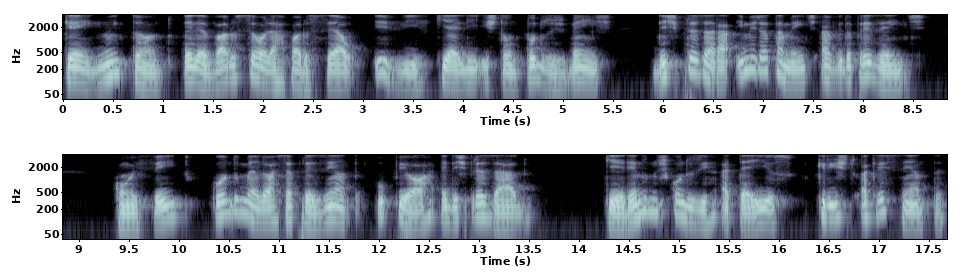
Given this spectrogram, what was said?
Quem, no entanto, elevar o seu olhar para o céu e vir que ali estão todos os bens, desprezará imediatamente a vida presente. Com efeito, quando o melhor se apresenta, o pior é desprezado. Querendo nos conduzir até isso, Cristo acrescenta:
